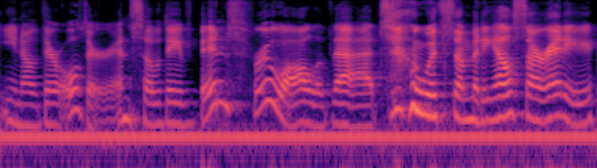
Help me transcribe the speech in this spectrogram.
you know, they're older, and so they've been through all of that with somebody else already.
